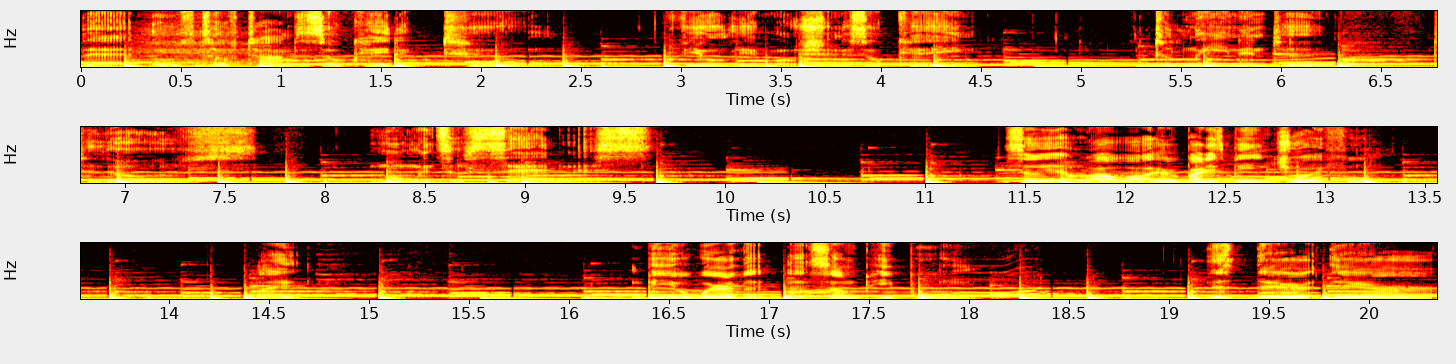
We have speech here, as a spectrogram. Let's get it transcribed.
that those tough times it's okay to, to feel the emotion. It's okay to lean into to those moments of sadness. So yeah, while while everybody's being joyful, like be aware that, that some people this their their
